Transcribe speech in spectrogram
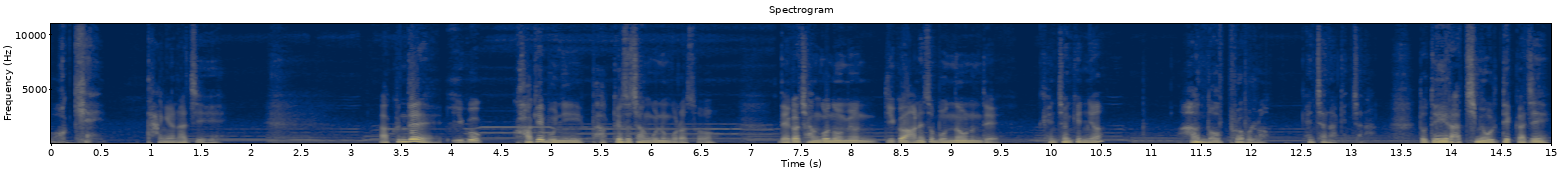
오케이. 당연하지 아 근데 이거 가게 문이 밖에서 잠그는 거라서 내가 잠궈 놓으면 네가 안에서 못 나오는데 괜찮겠냐? 아, 노 프로블럼. 괜찮아, 괜찮아. 너 내일 아침에 올 때까지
